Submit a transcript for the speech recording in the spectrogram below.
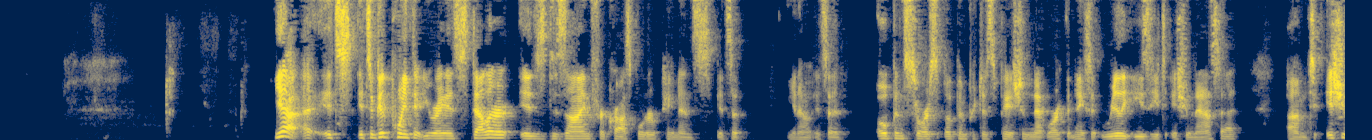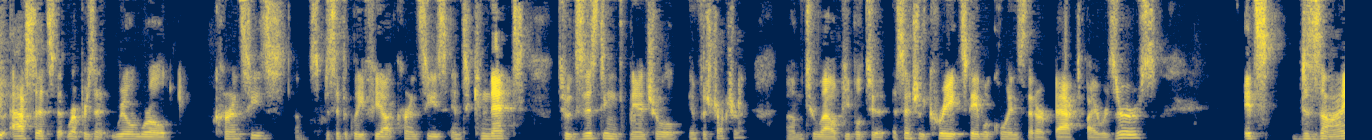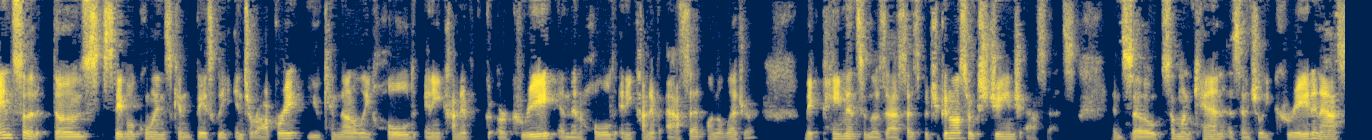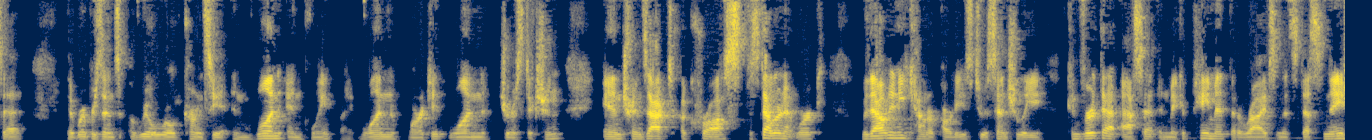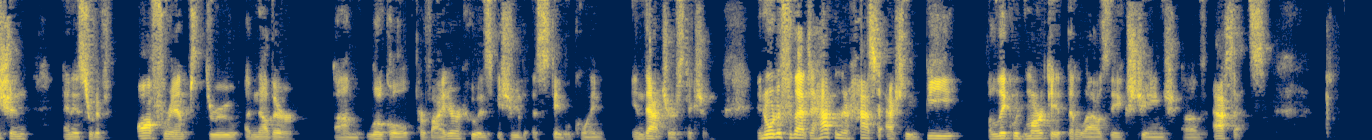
Yeah, uh, it's it's a good point that you raised. Stellar is designed for cross-border payments. It's a you know it's a open source, open participation network that makes it really easy to issue an asset, um, to issue assets that represent real-world currencies, um, specifically fiat currencies, and to connect to existing financial infrastructure um, to allow people to essentially create stable coins that are backed by reserves. It's designed so that those stable coins can basically interoperate. You can not only hold any kind of or create and then hold any kind of asset on the ledger, make payments in those assets, but you can also exchange assets. And so someone can essentially create an asset that represents a real world currency in one endpoint, right? One market, one jurisdiction, and transact across the Stellar network without any counterparties to essentially convert that asset and make a payment that arrives in its destination and is sort of off ramped through another um, local provider who has issued a stablecoin in that jurisdiction. In order for that to happen, there has to actually be a liquid market that allows the exchange of assets.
